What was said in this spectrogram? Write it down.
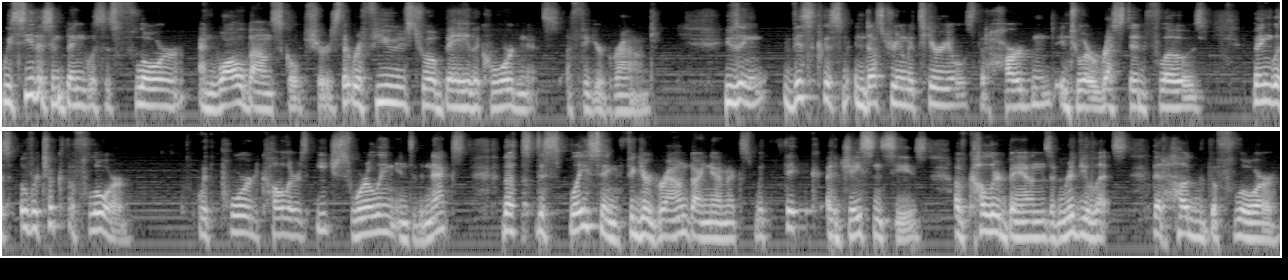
We see this in Benglis's floor and wall bound sculptures that refuse to obey the coordinates of figure ground. Using viscous industrial materials that hardened into arrested flows, Benglis overtook the floor with poured colors each swirling into the next, thus displacing figure ground dynamics with thick adjacencies of colored bands and rivulets that hug the floor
